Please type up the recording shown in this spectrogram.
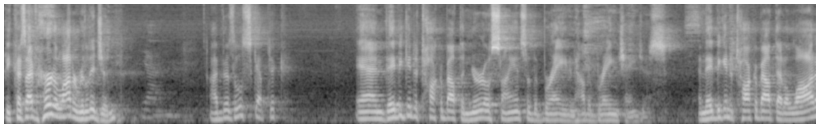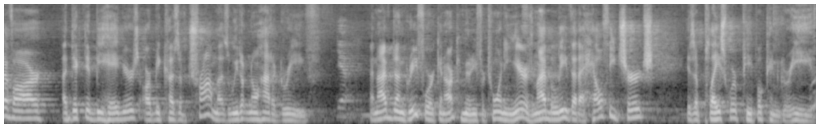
because I've heard a lot of religion. Yeah. I was a little skeptic. And they begin to talk about the neuroscience of the brain and how the brain changes. And they begin to talk about that a lot of our addictive behaviors are because of traumas we don't know how to grieve. Yep. And I've done grief work in our community for 20 years, and I believe that a healthy church is a place where people can grieve.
